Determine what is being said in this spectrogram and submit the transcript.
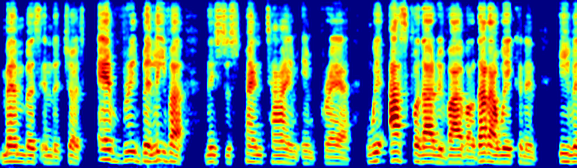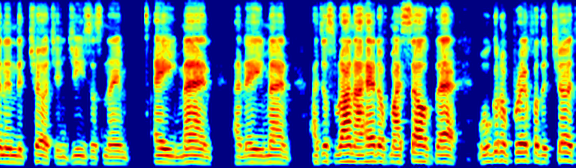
members in the church. Every believer needs to spend time in prayer. We ask for that revival, that awakening, even in the church, in Jesus' name. Amen and amen. I just ran ahead of myself there we're going to pray for the church.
